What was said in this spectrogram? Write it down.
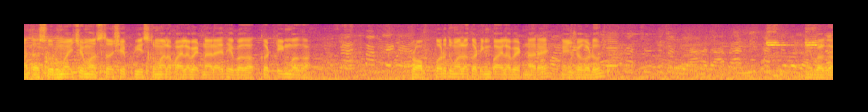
आता सुरमईचे मस्त असे पीस तुम्हाला पाहायला भेटणार आहेत. हे बघा कटिंग बघा. प्रॉपर तुम्हाला कटिंग पाहायला भेटणार आहे यांच्याकडून. हे बघा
